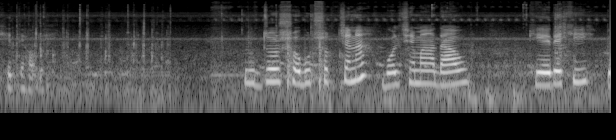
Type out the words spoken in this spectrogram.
খেতে হবে। রুদ্রর সবুজ হচ্ছে না, বলছে, মা, দাও, খেয়ে দেখি। তো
